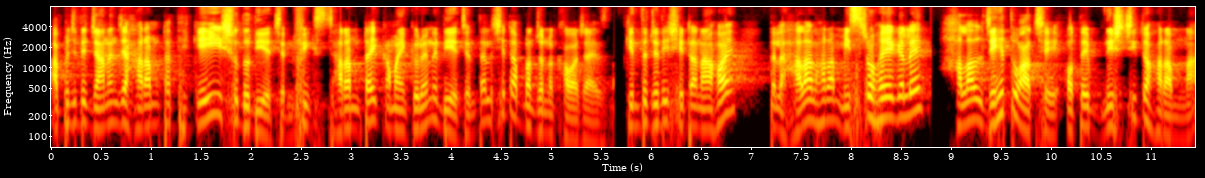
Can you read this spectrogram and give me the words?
আপনি যদি জানেন যে হারামটা থেকেই শুধু দিয়েছেন ফিক্সড হারামটাই কামাই করে এনে দিয়েছেন, তাহলে সেটা আপনার জন্য খাওয়া যায় না। কিন্তু যদি সেটা না হয় তাহলে হালাল হারাম মিশ্র হয়ে গেলে হালাল যেহেতু আছে, অতএব নিশ্চিত হারাম না।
